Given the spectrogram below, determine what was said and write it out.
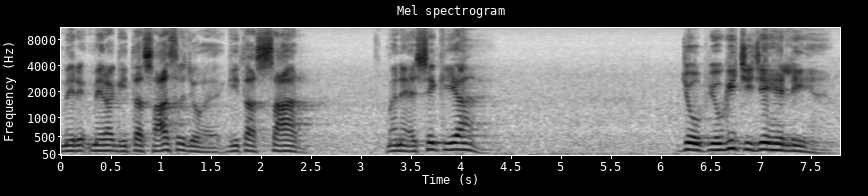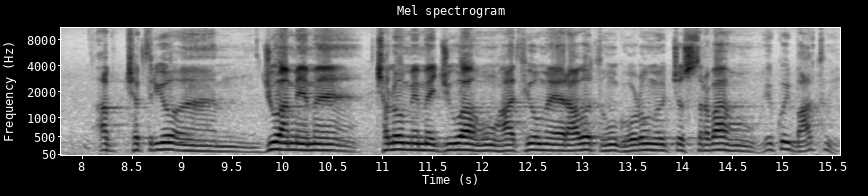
मेरे, मेरा गीता शास्त्र जो है, गीता सार, मैंने ऐसे किया है। जो उपयोगी चीज़ें हैं, ली हैं। अब क्षत्रियो जुआ में मैं, छलों में मैं जुआ हूँ, हाथियों में अरावत हूँ, घोड़ों में उच्चस्रवा हूँ, ये कोई बात हुई?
